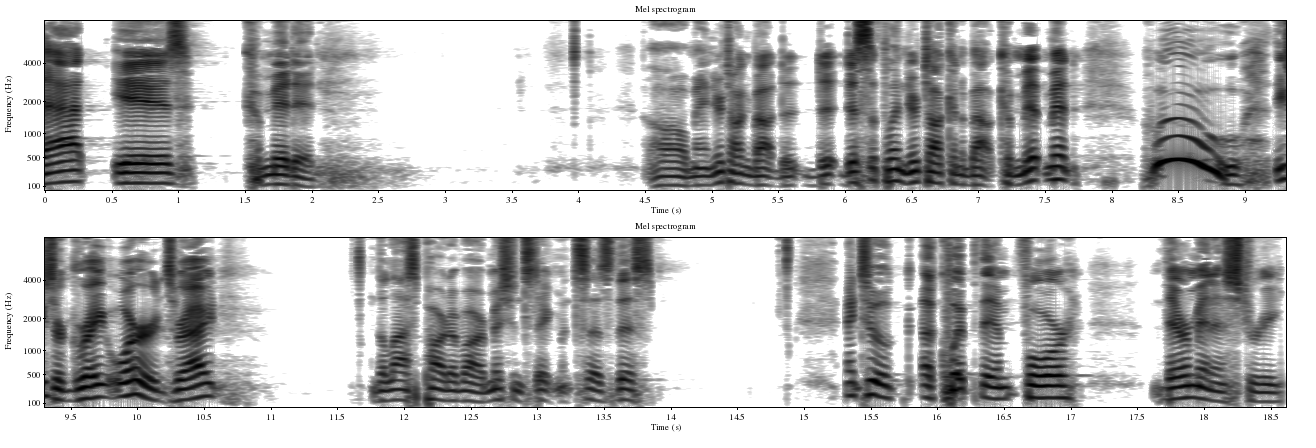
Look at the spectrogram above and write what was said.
that is committed. Oh man, you're talking about d- d- discipline, you're talking about commitment. Whoo, these are great words, right? The last part of our mission statement says this and to equip them for their ministry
